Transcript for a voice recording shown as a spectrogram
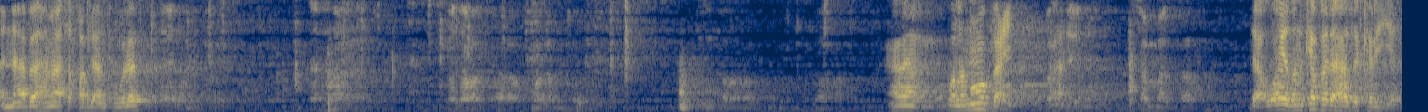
أن أباها مات قبل أن تولد. هذا والله ما هو بعيد. لا وأيضا كفلها زكريا.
